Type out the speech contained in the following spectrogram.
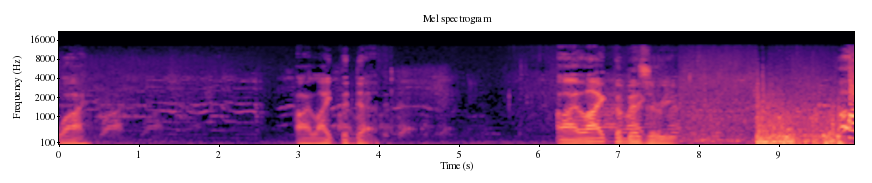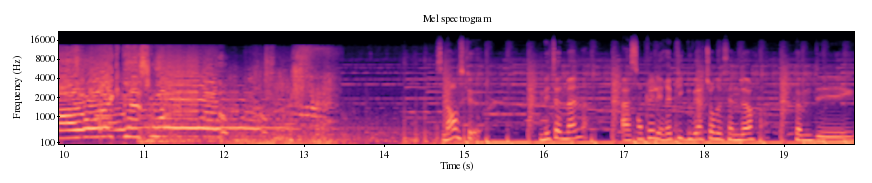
Why? I like the death. I like the misery. I like this world! C'est marrant parce que Method Man a samplé les répliques d'ouverture de Fender comme des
